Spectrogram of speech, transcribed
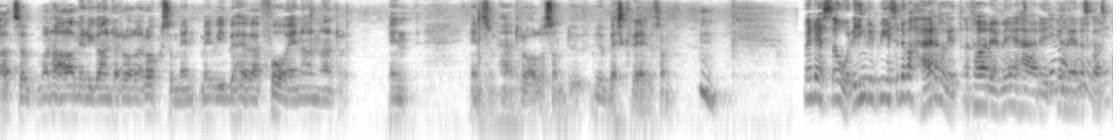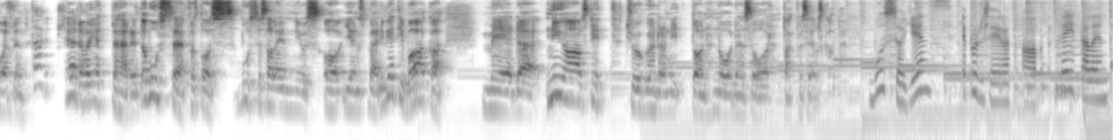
Alltså, man har alla möjliga andra roller också, men, men vi behöver få en annan, en, en sån här roll som du nu beskrev som. Mm. Med dessa ord, Ingrid Wiese, det var härligt att ha dig med här i, Ledarskapspodden. roligt. Tack. Ja, det var jättehärligt. Och Bosse förstås, Bosse Salenius och Jens Berg. Vi är tillbaka med eh, nya avsnitt 2019, nådens år. Tack för sällskapet. Bosse och Jens är producerat av Fej Talent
